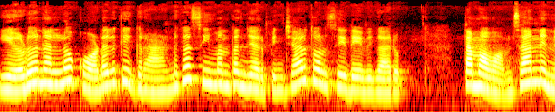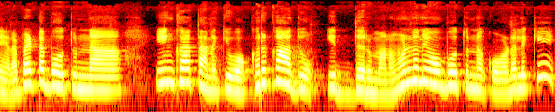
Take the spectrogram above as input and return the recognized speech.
ఏడో నెలలో కోడలికి గ్రాండ్గా సీమంతం జరిపించారు తులసీదేవి గారు. తమ వంశాన్ని నిలబెట్టబోతున్నా ఇంకా తనకి ఒకరు కాదు ఇద్దరు మనవళ్ళని ఇవ్వబోతున్న కోడలికి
